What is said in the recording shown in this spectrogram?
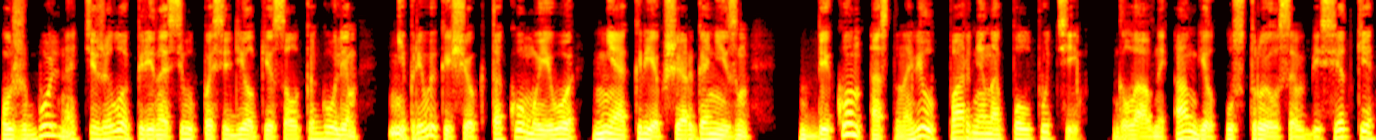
Уж больно тяжело переносил посиделки с алкоголем – не привык еще к такому его неокрепший организм. Бекон остановил парня на полпути. Главный ангел устроился в беседке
